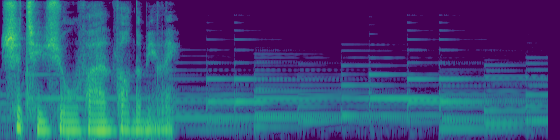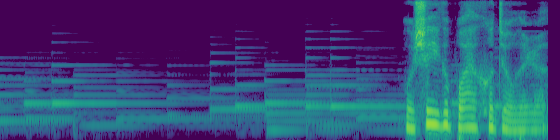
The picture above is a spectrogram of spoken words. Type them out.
是情绪无法安放的米粒。我是一个不爱喝酒的人，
